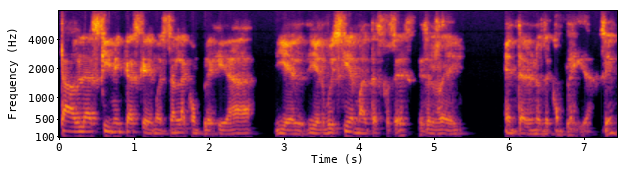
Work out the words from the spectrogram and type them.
tablas químicas que demuestran la complejidad y el, y el whisky de Malta escocés es el rey en términos de complejidad. ¿sí?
